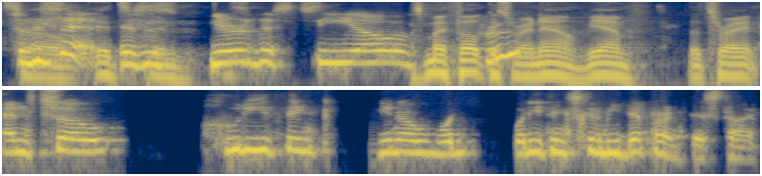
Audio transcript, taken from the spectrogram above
so, so this is it. This been, is you're the CEO of. It's my focus Proof. right now. Yeah, that's right. And so, who do you think? You know, what what do you think is going to be different this time?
